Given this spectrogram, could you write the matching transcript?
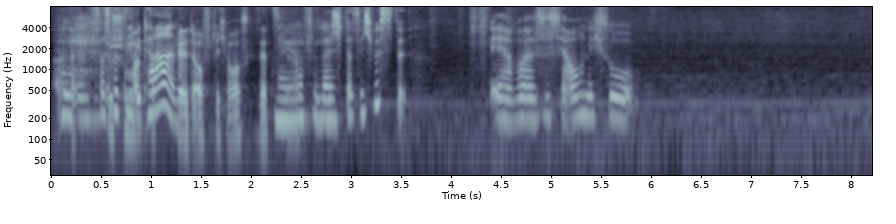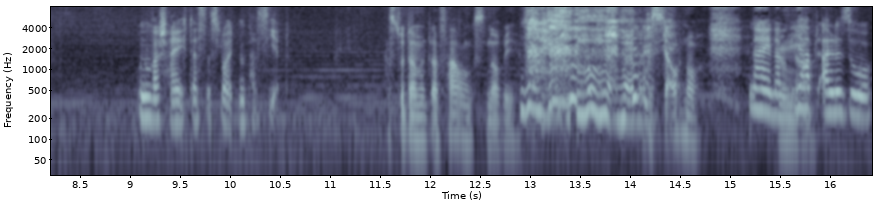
was Hast du hat schon sie mal getan? Geld auf dich ausgesetzt? Naja, ja? vielleicht. Nicht, dass ich wüsste. Ja, aber es ist ja auch nicht so unwahrscheinlich, dass es Leuten passiert. Hast du damit Erfahrung, Snorri? du bist ja auch noch. Nein, aber ihr habt alle so.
